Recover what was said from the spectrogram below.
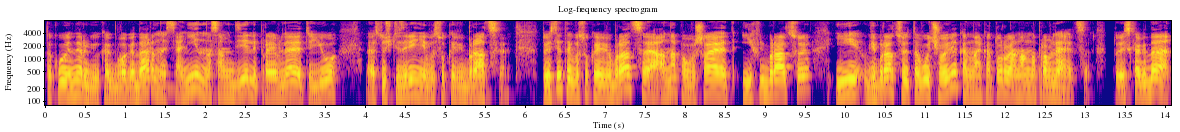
такую энергию, как благодарность, они на самом деле проявляют ее э, с точки зрения высокой вибрации. То есть эта высокая вибрация, она повышает их вибрацию и вибрацию того человека, на которую она направляется. То есть когда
